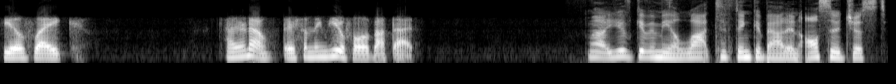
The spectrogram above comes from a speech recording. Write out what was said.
feels like I don't know. There's something beautiful about that. Wow, you've given me a lot to think about, and also just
